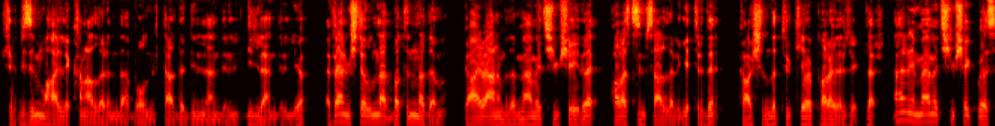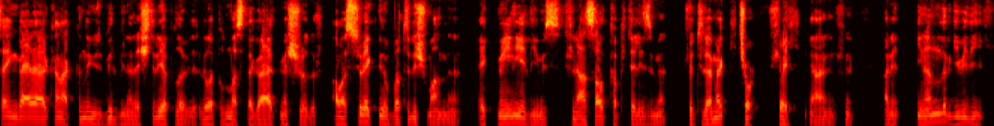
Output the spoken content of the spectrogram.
İşte bizim mahalle kanallarında bol miktarda dinlendiril dillendiriliyor. Efendim işte bunlar Batı'nın adamı. Gayri Hanım'ı da Mehmet Şimşek'i de para simsarları getirdi. karşılığında Türkiye'ye para verecekler. Yani Mehmet Şimşek ve Sayın Gaye Erkan hakkında 101 bin eleştiri yapılabilir ve yapılması da gayet meşrudur. Ama sürekli bir batı düşmanlığı, ekmeğini yediğimiz finansal kapitalizmi kötülemek çok şey yani hani inanılır gibi değil.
